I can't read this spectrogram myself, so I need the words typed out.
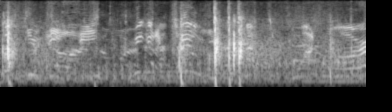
Fuck you, VC. We gotta kill you. Want more?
